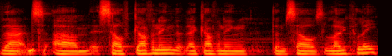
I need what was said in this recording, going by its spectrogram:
that um, it's self-governing, that they're governing themselves locally,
